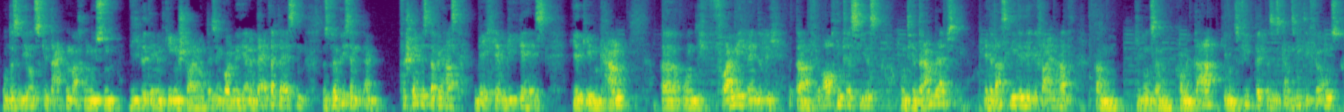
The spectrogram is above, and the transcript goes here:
und dass wir uns Gedanken machen müssen, wie wir dem entgegensteuern. Und deswegen wollen wir hier einen Beitrag leisten, dass du ein bisschen ein Verständnis dafür hast, welche Wege es hier geben kann. Äh, und ich freue mich, wenn du dich dafür auch interessierst und hier dran bleibst. Wenn dir das Video hier gefallen hat, dann gib uns einen Kommentar, gib uns Feedback, das ist ganz wichtig für uns.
